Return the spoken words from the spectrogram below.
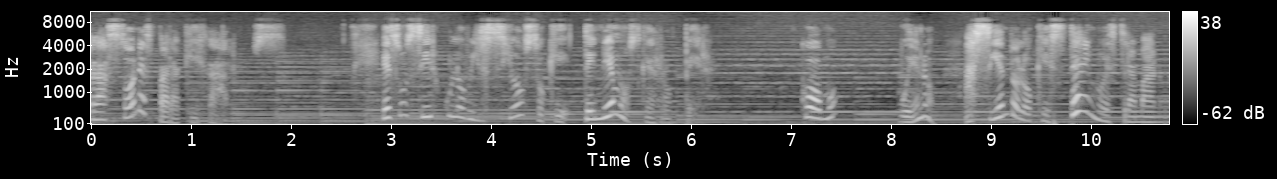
razones para quejarnos. Es un círculo vicioso que tenemos que romper. ¿Cómo? Bueno, haciendo lo que esté en nuestra mano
